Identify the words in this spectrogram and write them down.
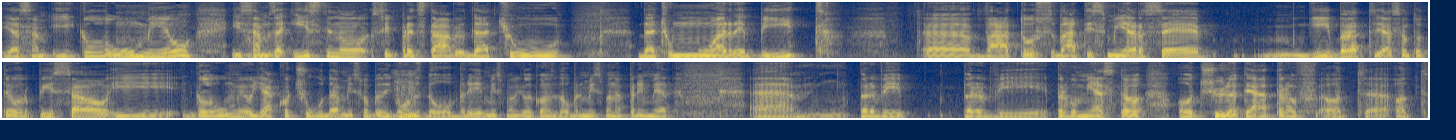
ja sam i glumio i sam za istinu si predstavio da ću, da ću more bit uh, vatus, vati smjer se gibat, ja sam to te pisao i glumio jako čuda, mi smo bili gonz dobri, mi smo bili gonz dobri, mi smo na primjer prvi prvi, prvo mjesto od šula teatrov od, od,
